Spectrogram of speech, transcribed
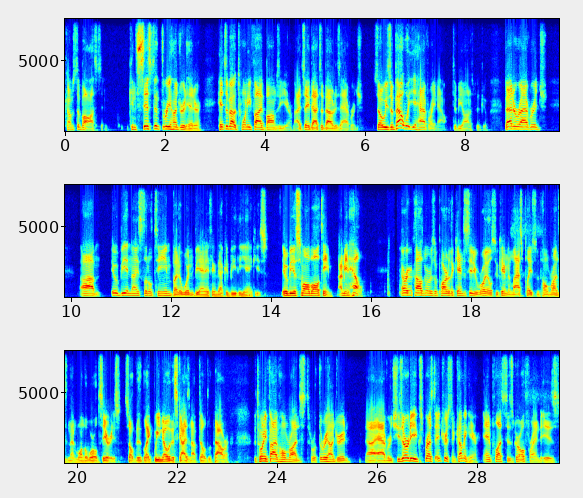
comes to Boston. Consistent 300 hitter, hits about 25 bombs a year. I'd say that's about his average. So he's about what you have right now, to be honest with you. Better average. Um, it would be a nice little team, but it wouldn't be anything that could beat the Yankees. It would be a small ball team. I mean, hell, Eric Hosmer was a part of the Kansas City Royals who came in last place with home runs and then won the World Series. So, like, we know this guy's not filled with power. But 25 home runs, th- 300, uh, average. He's already expressed interest in coming here, and plus his girlfriend is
